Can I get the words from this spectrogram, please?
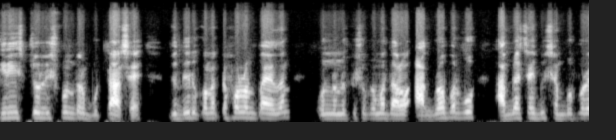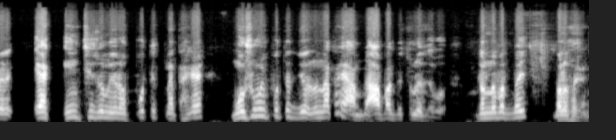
তিরিশ চল্লিশ পনেরো ভুট্টা আসে যদি এরকম একটা ফলন পাওয়া যান অন্যান্য কৃষকের মধ্যে আরও আগ্রহ পাবো আমরা চাই বিশ্বম্বরপুরের এক ইঞ্চি জমি যেন পতিত না থাকে মৌসুমী পতিত যেন না থাকে আমরা আবাদে চলে যাব। ধন্যবাদ ভাই ভালো থাকেন।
